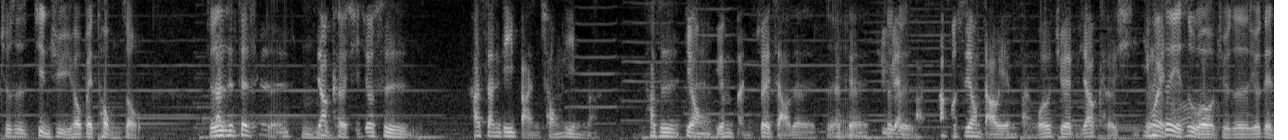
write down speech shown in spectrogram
就是进去以后被痛揍，就是、但是这次比较可惜，就是他三 D 版重映嘛，他是用原本最早的那个剧院版，他不是用导演版，我就觉得比较可惜，因为这也是我觉得有点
